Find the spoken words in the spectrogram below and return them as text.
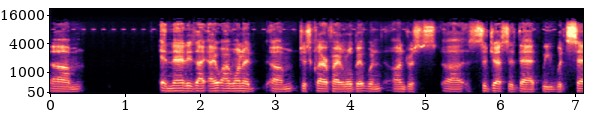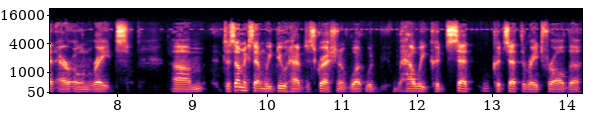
Um, and that is, I, I, I want to um, just clarify a little bit when Andres uh, suggested that we would set our own rates. Um, to some extent, we do have discretion of what would, how we could set could set the rates for all the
